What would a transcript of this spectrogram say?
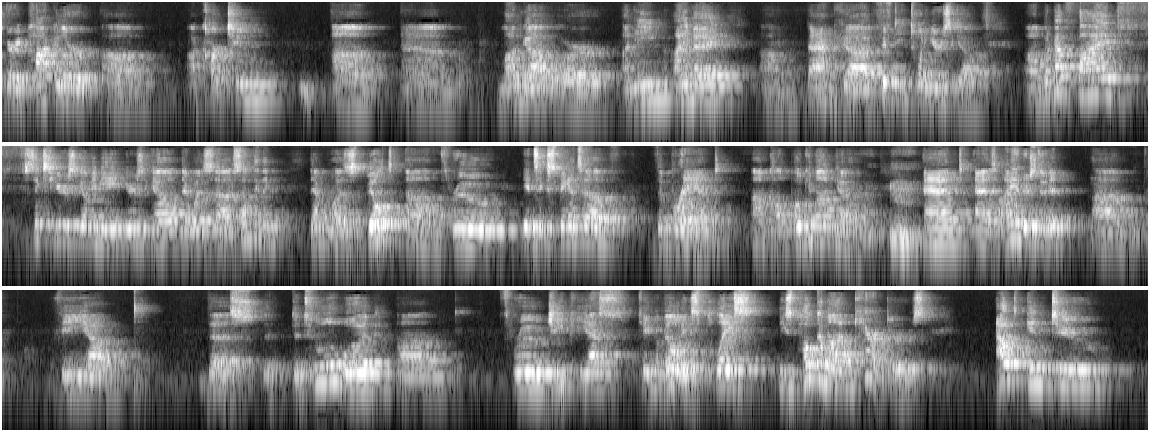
a very popular um, a cartoon um, um, manga or anime, anime um, back uh, 50, 20 years ago. Um, but about five, six years ago, maybe eight years ago, there was uh, something that, that was built um, through its expanse of the brand um, called Pokemon Go. And as I understood it, um, the, um, the, the, tool would, um, through GPS capabilities, place these Pokemon characters out into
